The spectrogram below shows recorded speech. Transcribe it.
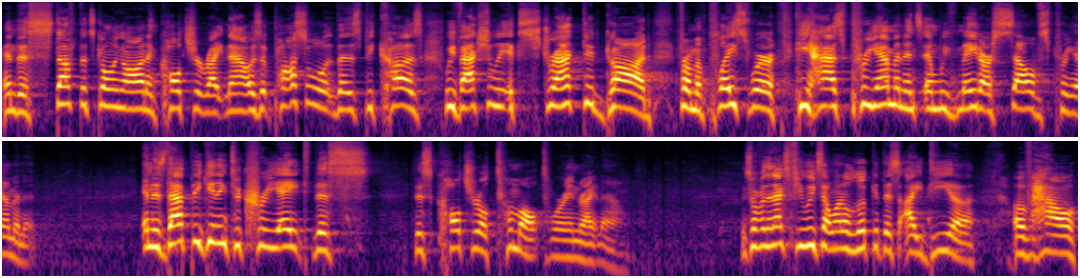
and the stuff that's going on in culture right now, is it possible that it's because we've actually extracted God from a place where He has preeminence and we've made ourselves preeminent? And is that beginning to create this, this cultural tumult we're in right now? And so, for the next few weeks, I want to look at this idea of how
